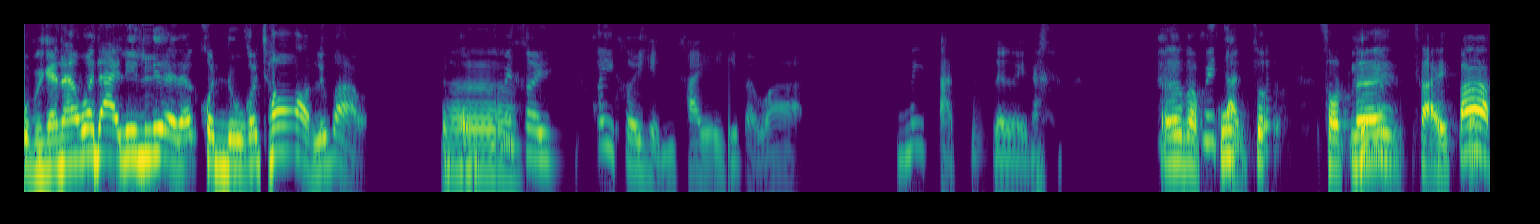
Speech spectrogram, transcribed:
เหมือนกันนะ ว่าได้เรื่อยๆแล้ว คนดูเขาชอบหรือเปล่าแต่ผมก็ไม่เคยไม่เคยเห็นใครที่แบบว่า ไม่ตัดเลยนะเออแบบไม่กูตัดสดสดเลยใส่ป้าบ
